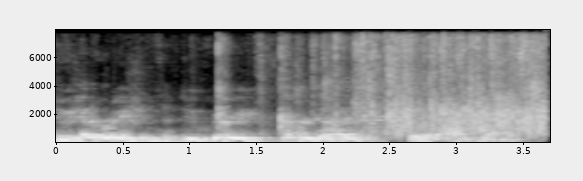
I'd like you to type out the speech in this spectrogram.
two generations and two very different guys with a long time.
